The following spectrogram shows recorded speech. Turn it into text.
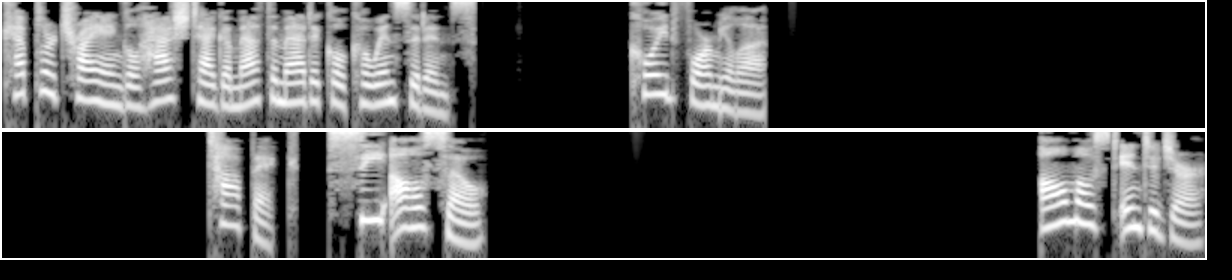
Kepler triangle Hashtag a mathematical coincidence. Koide formula. Topic. See also. Almost integer.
